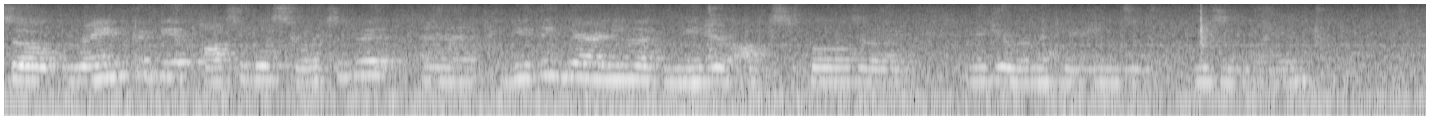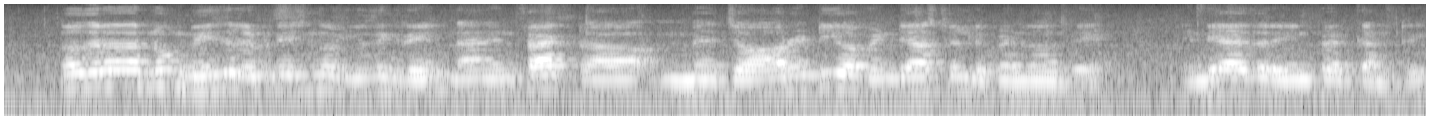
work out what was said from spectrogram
So rain could be a possible source of it. And do you think there are any like major obstacles or like major limitations of using rain? So there are no major limitations of using rain, and in fact, uh, majority of India still depends on rain. India is a rain-fed country,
